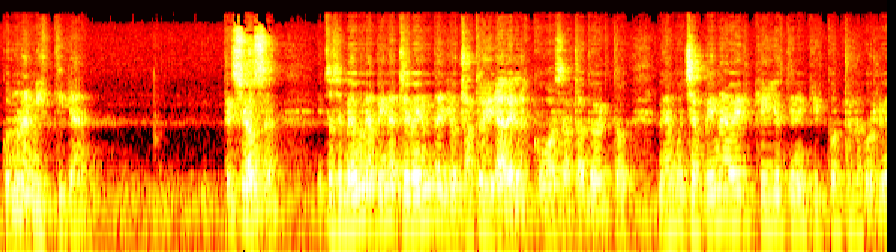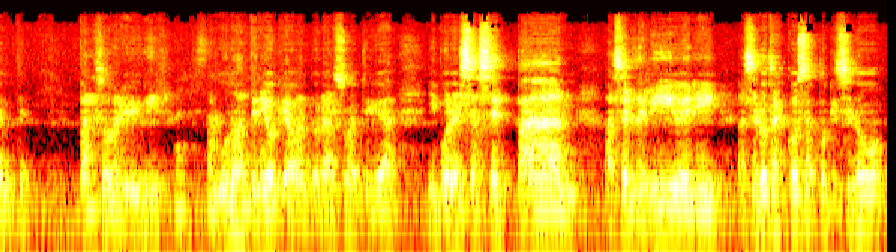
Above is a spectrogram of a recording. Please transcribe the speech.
con una mística preciosa. Entonces me da una pena tremenda, yo trato de ir a ver las cosas, trato de ver todo. Me da mucha pena ver que ellos tienen que ir contra la corriente para sobrevivir. Algunos han tenido que abandonar su actividad y ponerse a hacer pan, a hacer delivery, a hacer otras cosas porque si no,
